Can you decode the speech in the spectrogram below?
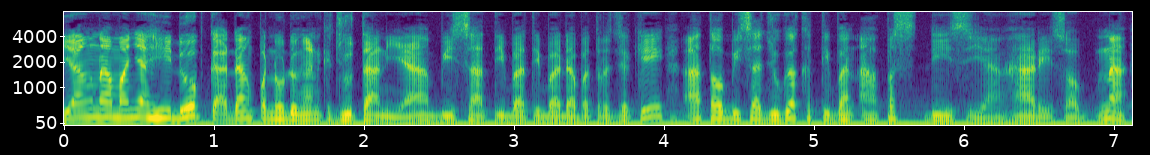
Yang namanya hidup kadang penuh dengan kejutan ya. Bisa tiba-tiba dapat rezeki Atau bisa juga ketiban apes di siang hari sob. Nah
